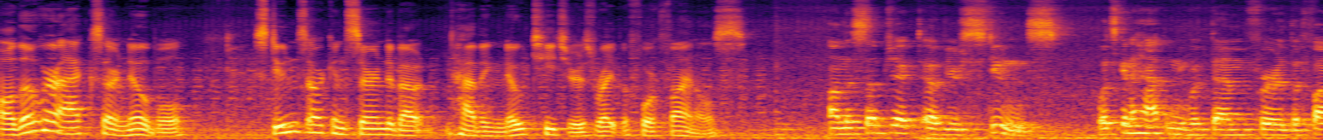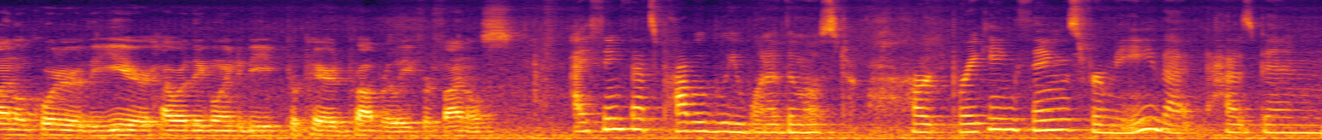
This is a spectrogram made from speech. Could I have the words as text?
Although her acts are noble, students are concerned about having no teachers right before finals. On the subject of your students, what's going to happen with them for the final quarter of the year? How are they going to be prepared properly for finals? I think that's probably one of the most heartbreaking things for me that has been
